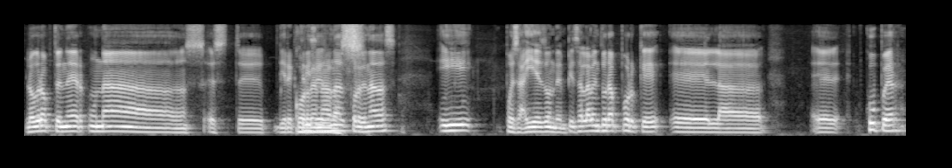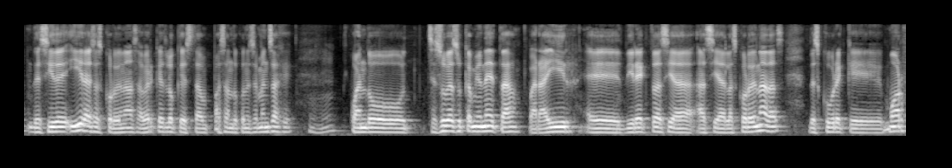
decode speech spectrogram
logra obtener unas este, directrices, Coordenadas. unas coordenadas. Y pues ahí es donde empieza la aventura porque eh, la, eh, Cooper decide ir a esas coordenadas a ver qué es lo que está pasando con ese mensaje cuando se sube a su camioneta para ir eh, directo hacia, hacia las coordenadas, descubre que Morph,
